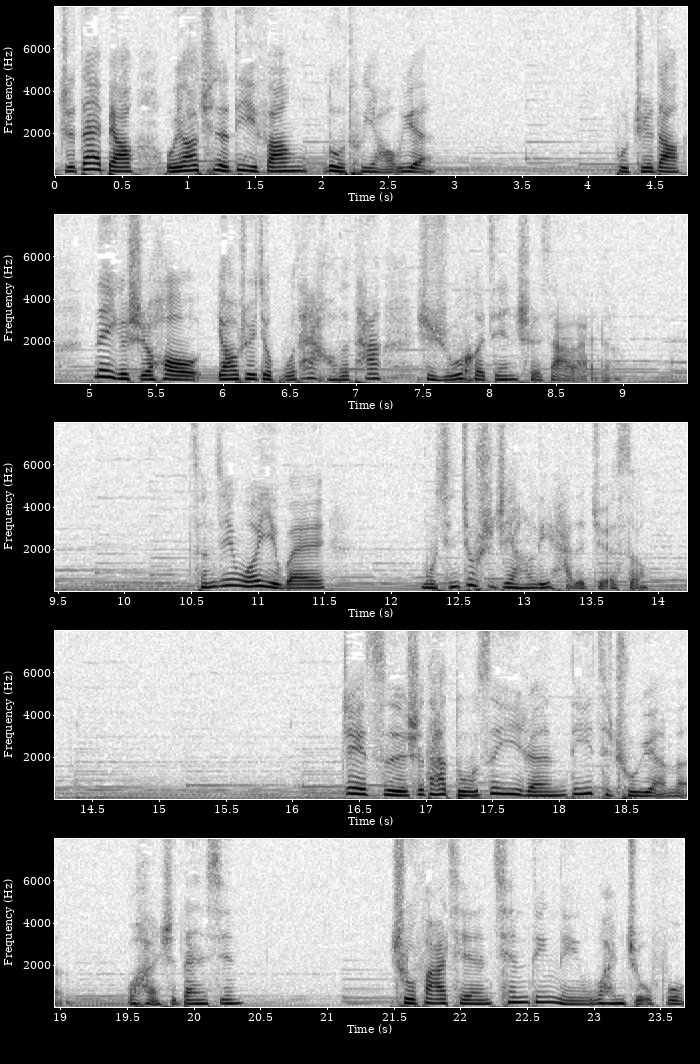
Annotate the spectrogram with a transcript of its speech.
只代表我要去的地方路途遥远。不知道那个时候腰椎就不太好的他是如何坚持下来的。曾经我以为，母亲就是这样厉害的角色。这次是他独自一人第一次出远门，我很是担心。出发前千叮咛万嘱咐，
